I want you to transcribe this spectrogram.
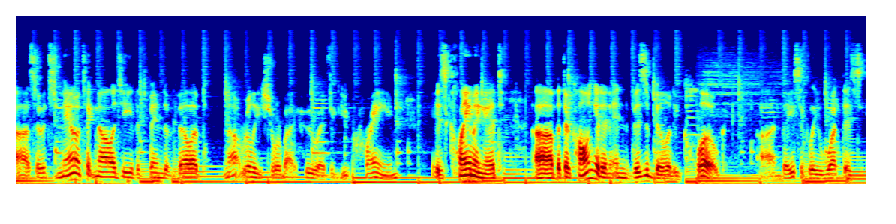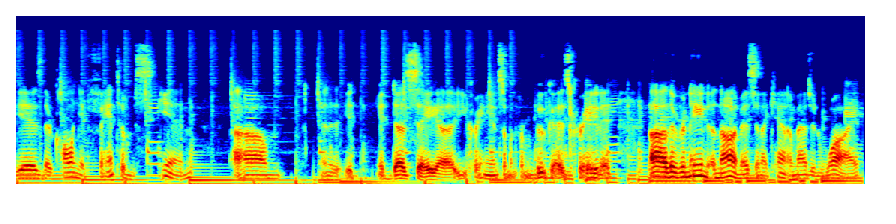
Uh, so it's nanotechnology that's been developed, not really sure by who, I think Ukraine is claiming it, uh, but they're calling it an invisibility cloak. Uh, basically, what this is, they're calling it phantom skin. Um, and it, it, it, does say uh, Ukrainian, someone from Buka has created. Uh, they've remained anonymous, and I can't imagine why.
